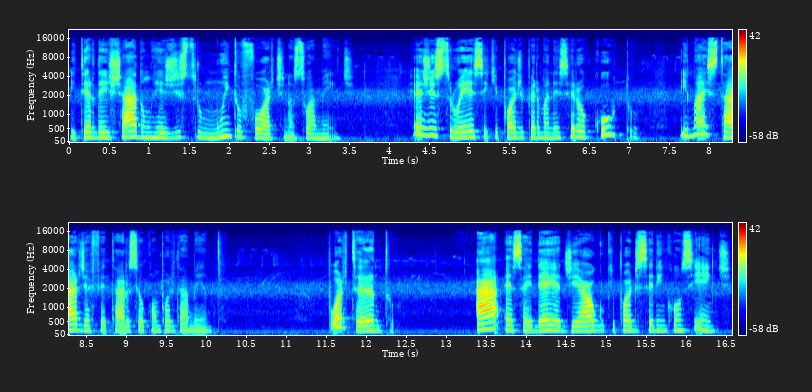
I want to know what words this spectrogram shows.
e ter deixado um registro muito forte na sua mente. Registro esse que pode permanecer oculto e mais tarde afetar o seu comportamento. Portanto, há essa ideia de algo que pode ser inconsciente,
